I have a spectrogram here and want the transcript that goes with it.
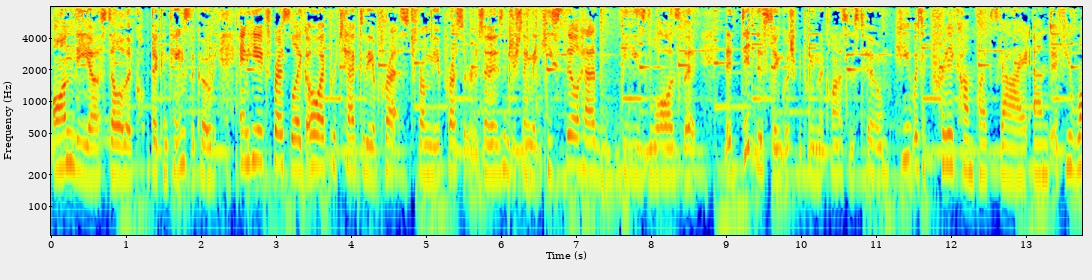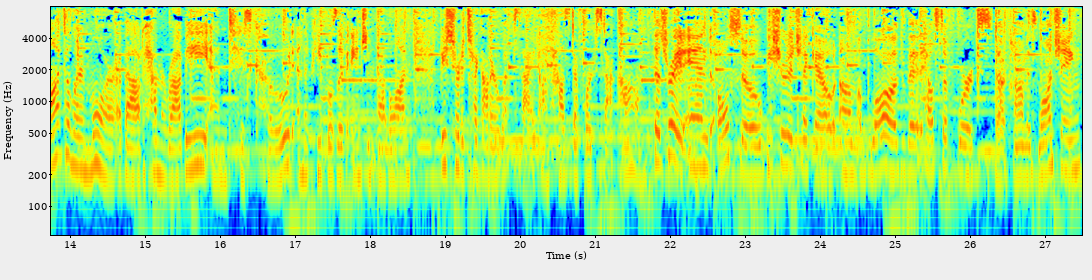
on the uh, stela that, co- that contains the code, and he expressed like, "Oh, I protect the oppressed from the oppressors." And it's interesting that he still had these laws that that did distinguish between the classes too. He was a pretty complex guy, and if you want to learn more about Hammurabi and his code and the peoples of ancient Babylon, be sure to check out our website on howstuffworks.com. That's right, and also be sure to check out um, a blog that HowStuffWorks.com is launching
